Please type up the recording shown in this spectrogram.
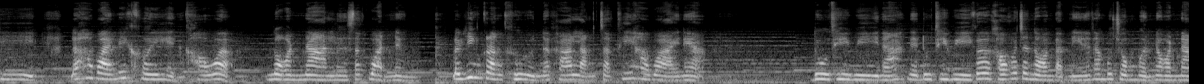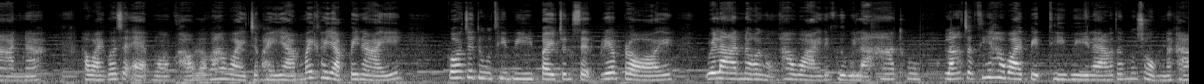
ที แล้วฮาวายไม่เคยเห็นเขาอะนอนนานเลยสักวันหนึ่งแล้วยิ่งกลางคืนนะคะ หลังจากที่ฮาวายเนี่ยดูทีวีนะเนี่ยดูทีวีก็เขาก็จะนอนแบบนี้นะท่านผู้ชมเหมือนนอนนานนะาวายก็จะแอบมองเขาแล้วก็ฮาวายจะพยายามไม่ขยับไปไหน ก็จะดูทีวีไปจนเสร็จเรียบร้อย เวลานอนของฮาวายเนี่ยคือเวลาห้าทุ่มหลังจากที่ฮาวายปิดทีวีแล้วท่านผู้ชมนะคะ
